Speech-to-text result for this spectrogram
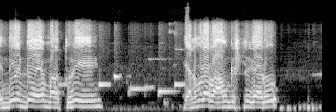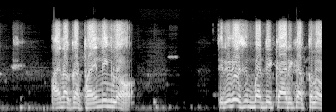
ఎందుకంటే మన తుని యనమల రామకృష్ణ గారు ఆయన ఒక ట్రైనింగ్లో తెలుగుదేశం పార్టీ కార్యకర్తలు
